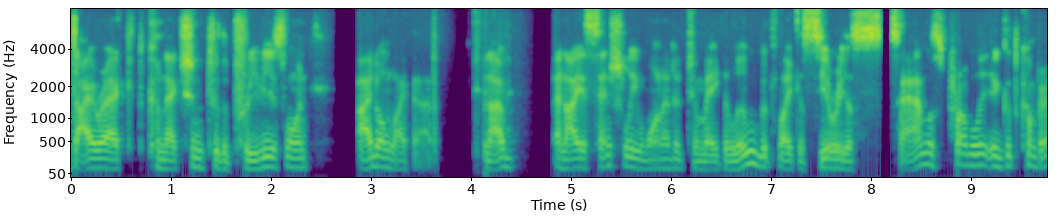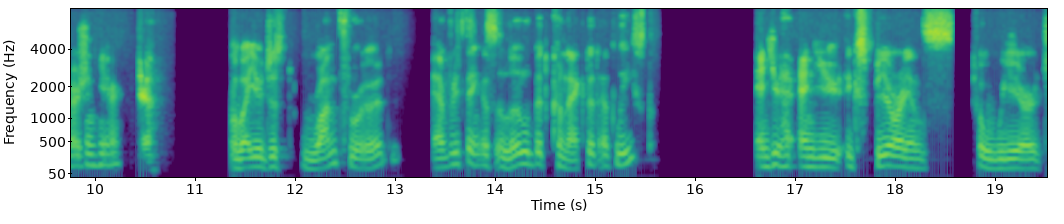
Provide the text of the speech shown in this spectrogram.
direct connection to the previous one. I don't like that, and I and I essentially wanted it to make a little bit like a serious Sam is probably a good comparison here. Yeah. where you just run through it. Everything is a little bit connected at least, and you ha- and you experience a weird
